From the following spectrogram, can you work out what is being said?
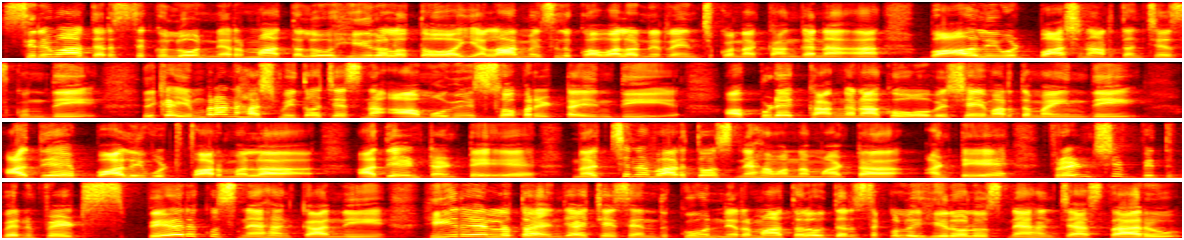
సినిమా దర్శకులు నిర్మాతలు హీరోలతో ఎలా మెసులుకోవాలో నిర్ణయించుకున్న కంగన బాలీవుడ్ భాషను అర్థం చేసుకుంది. ఇక ఇమ్రాన్ హష్మీతో చేసిన ఆ మూవీ సూపర్ హిట్ అయింది. అప్పుడే కంగనాకు ఓ విషయం అర్థమైంది. అదే బాలీవుడ్ ఫార్ములా. అదేంటంటే నచ్చిన వారితో స్నేహం అన్నమాట. అంటే ఫ్రెండ్షిప్ విత్ బెనిఫిట్స్ పేరుకు స్నేహం కానీ హీరోయిన్లతో ఎంజాయ్ చేసేందుకు నిర్మాతలు దర్శకులు హీరోలు స్నేహం చేస్తారు.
